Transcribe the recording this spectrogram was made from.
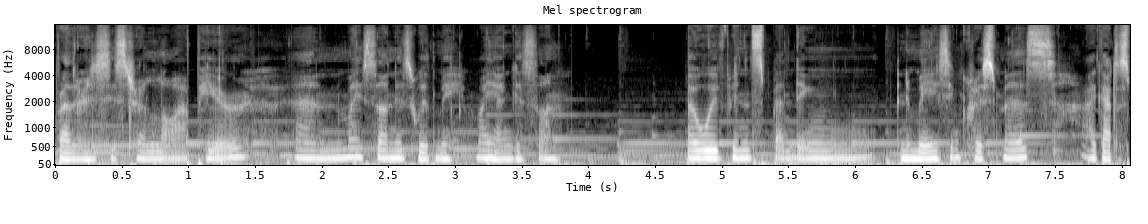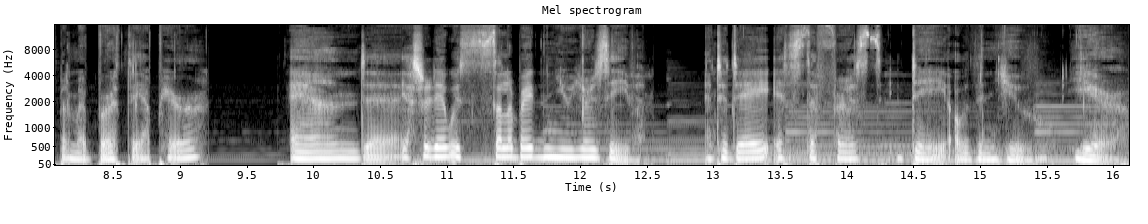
brother and sister in law up here, and my son is with me, my youngest son. Uh, we've been spending an amazing Christmas. I got to spend my birthday up here. And uh, yesterday we celebrated New Year's Eve. And today it's the first day of the new year.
